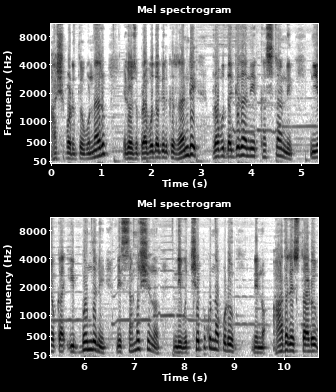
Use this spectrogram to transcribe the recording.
ఆశపడుతూ ఉన్నారు. ఈరోజు ప్రభు దగ్గరికి రండి. ప్రభు దగ్గర నీ కష్టాన్ని నీ యొక్క ఇబ్బందిని నీ సమస్యను నీవు చెప్పుకున్నప్పుడు నిన్ను ఆదరిస్తాడు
